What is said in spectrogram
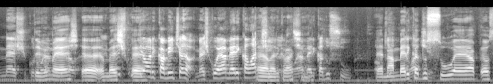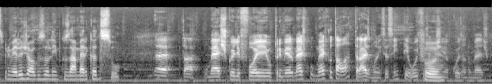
México Teve não é o México, é, o México, é. teoricamente, é, não, México é América Latina, América não é Latina. América do Sul. É, Ok, na América do. Sul é, a- é os primeiros Jogos Olímpicos da América do Sul. É, tá. O México ele foi o primeiro. O México, o México tá lá atrás, mano. Em 68 Foi. já tinha coisa no México.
